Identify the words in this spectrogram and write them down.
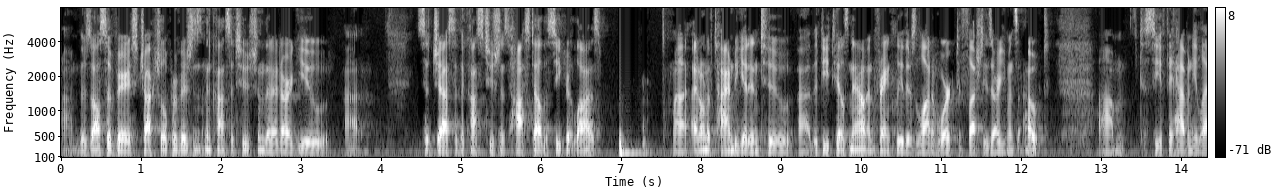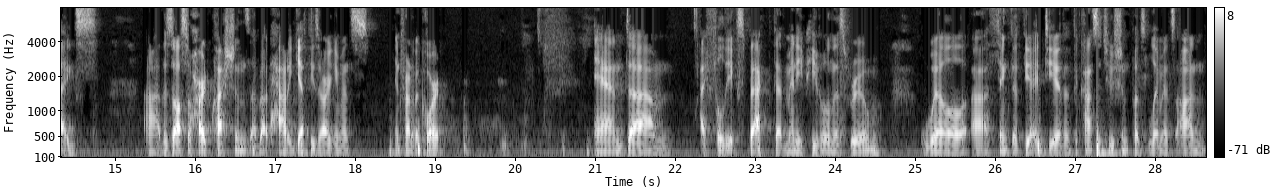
Um, there's also various structural provisions in the Constitution that I'd argue uh, suggest that the Constitution is hostile to secret laws. Uh, I don't have time to get into uh, the details now, and frankly, there's a lot of work to flesh these arguments out. um, to see if they have any legs. Uh, there's also hard questions about how to get these arguments in front of a court. And um, I fully expect that many people in this room will uh, think that the idea that the Constitution puts limits on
